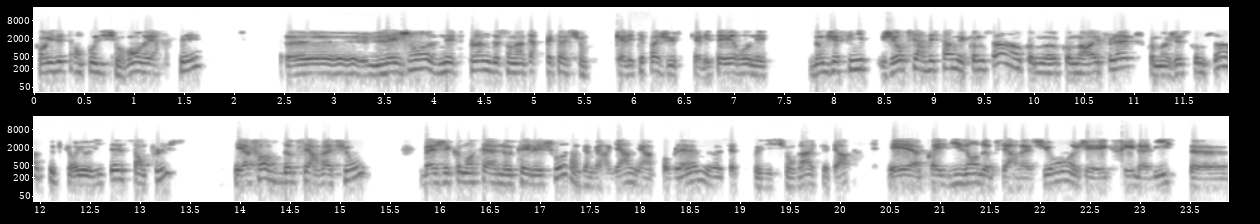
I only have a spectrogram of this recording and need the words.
quand ils étaient en position renversée, euh, les gens venaient se plaindre de son interprétation, qu'elle n'était pas juste, qu'elle était erronée. Donc j'ai fini, j'ai observé ça, mais comme ça, hein, comme comme un réflexe, comme un geste comme ça, un peu de curiosité, sans plus. Et à force d'observation, ben, j'ai commencé à noter les choses en disant, mais regarde, il y a un problème, euh, cette position-là, etc. Et après dix ans d'observation, j'ai écrit la liste euh,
